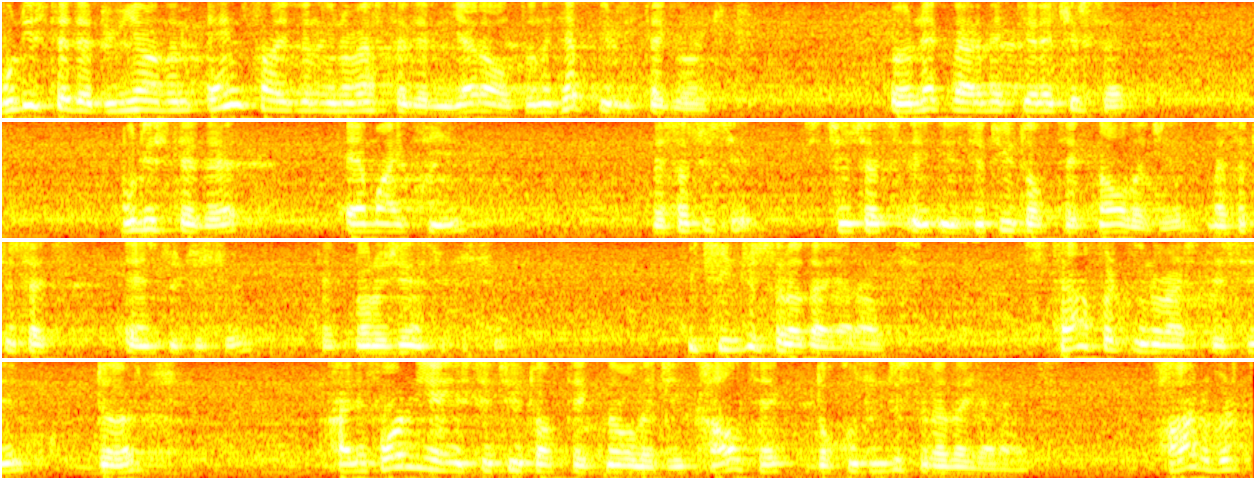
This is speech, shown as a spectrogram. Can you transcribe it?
Bu listede dünyanın en saygın üniversitelerin yer aldığını hep birlikte gördük. Örnek vermek gerekirse bu listede MIT, Massachusetts Institute of Technology, Massachusetts Enstitüsü, Teknoloji Enstitüsü 3. sırada yer aldı. Stanford Üniversitesi 4, California Institute of Technology, Caltech 9. sırada yer aldı. Harvard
